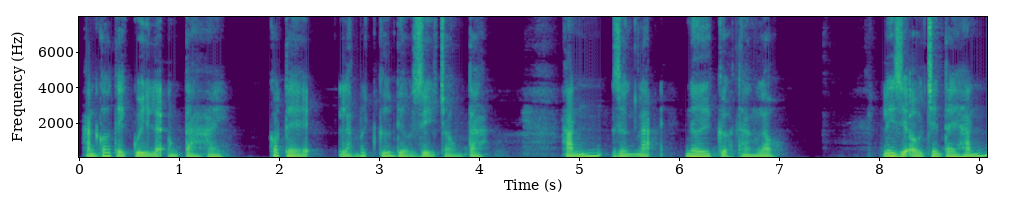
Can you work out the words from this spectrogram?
Hắn có thể quỳ lại ông ta hay có thể làm bất cứ điều gì cho ông ta. Hắn dừng lại nơi cửa thang lầu. Ly rượu trên tay hắn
